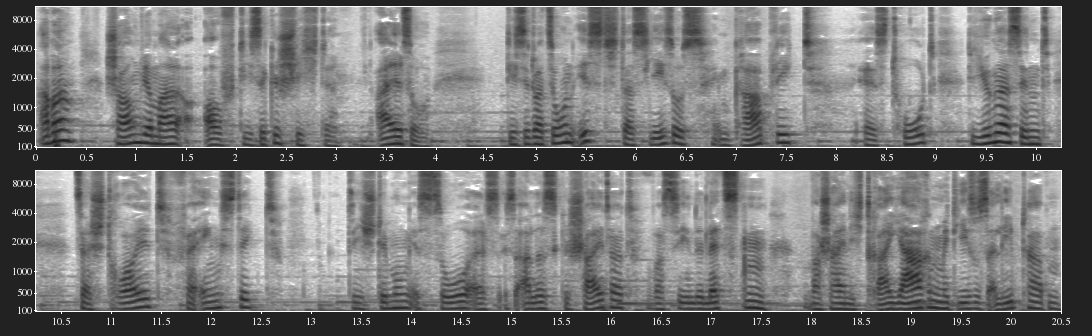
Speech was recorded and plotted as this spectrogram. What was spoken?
Aber schauen wir mal auf diese Geschichte. Also, die Situation ist, dass Jesus im Grab liegt, er ist tot, die Jünger sind zerstreut, verängstigt, die Stimmung ist so, als ist alles gescheitert, was sie in den letzten wahrscheinlich drei Jahren mit Jesus erlebt haben.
